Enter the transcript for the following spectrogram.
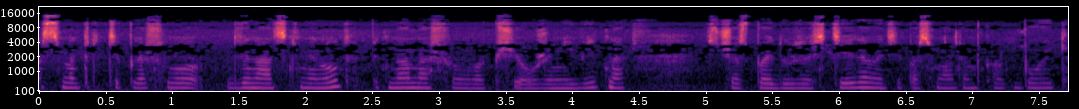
Смотрите, прошло 12 минут, пятна нашего вообще уже не видно. Сейчас пойду застеливать и посмотрим, как будет.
